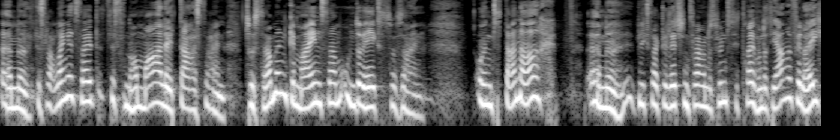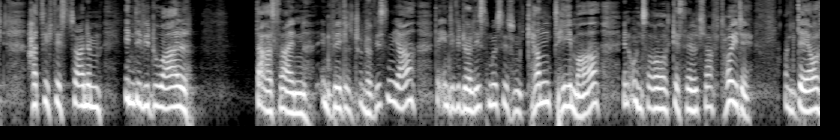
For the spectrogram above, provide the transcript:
Ähm, das war lange Zeit das normale Dasein, zusammen, gemeinsam unterwegs zu sein. Und danach, ähm, wie gesagt, die letzten 250, 300 Jahre vielleicht, hat sich das zu einem Individual Dasein entwickelt. Und wir wissen ja, der Individualismus ist ein Kernthema in unserer Gesellschaft heute. Und der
